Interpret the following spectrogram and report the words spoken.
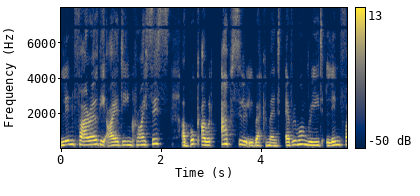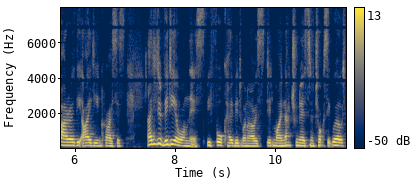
Lynn Farrow, The Iodine Crisis, a book I would absolutely recommend everyone read. Lynn Farrow, The Iodine Crisis. I did a video on this before COVID when I was did my natural nurse in a toxic world,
